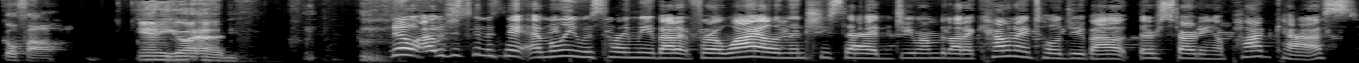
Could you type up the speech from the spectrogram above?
go follow. Annie, go ahead. No, I was just going to say Emily was telling me about it for a while, and then she said, "Do you remember that account I told you about? They're starting a podcast."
